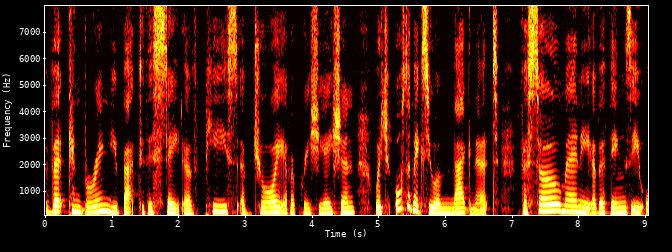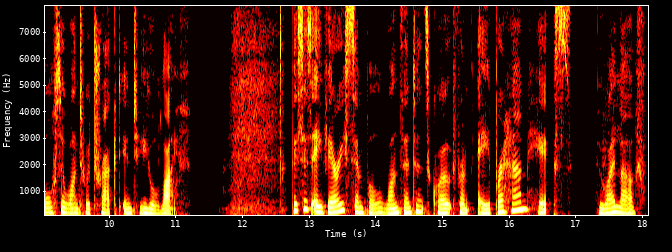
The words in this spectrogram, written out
that can bring you back to this state of peace, of joy, of appreciation, which also makes you a magnet for so many of the things that you also want to attract into your life. This is a very simple one sentence quote from Abraham Hicks, who I love.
